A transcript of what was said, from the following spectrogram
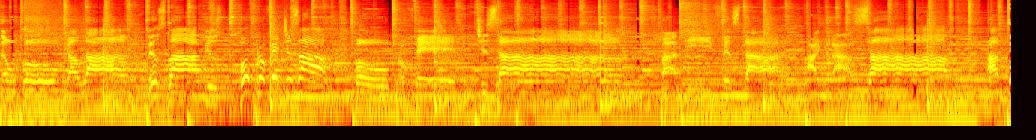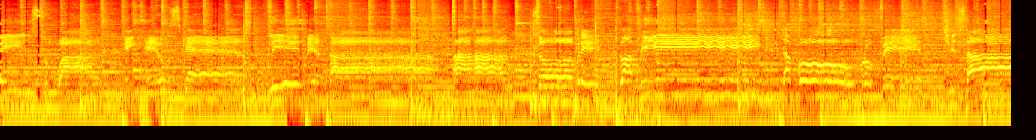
não vou calar meus lábios, vou profetizar, vou profetizar, manifestar a graça, abençoar quem Deus quer libertar. Ah, sobre tua vida vou profetizar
